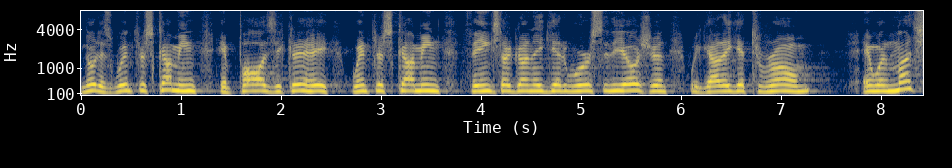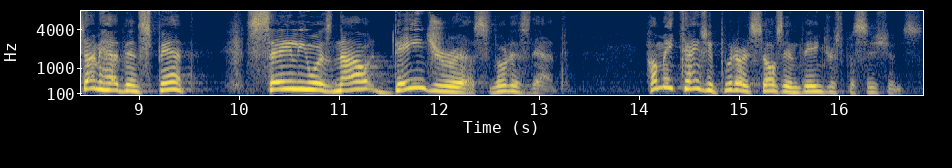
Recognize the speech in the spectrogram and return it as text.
Notice winter's coming, and Paul is declaring, hey, winter's coming. Things are going to get worse in the ocean. We got to get to Rome. And when much time had been spent, sailing was now dangerous. Notice that. How many times we put ourselves in dangerous positions?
